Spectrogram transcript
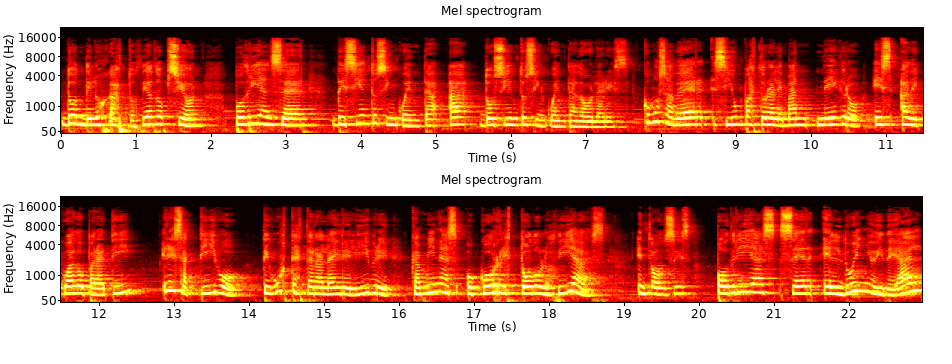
donde los gastos de adopción podrían ser de 150 a 250 dólares. ¿Cómo saber si un pastor alemán negro es adecuado para ti? ¿Eres activo? ¿Te gusta estar al aire libre? ¿Caminas o corres todos los días? Entonces, podrías ser el dueño ideal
